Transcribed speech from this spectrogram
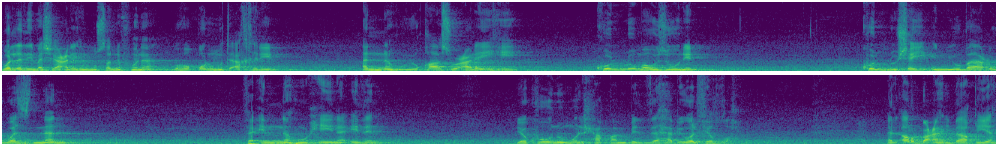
والذي مشى عليه المصنف هنا وهو قول المتأخرين أنه يقاس عليه كل موزون. كل شيء يباع وزنا فإنه حينئذ يكون ملحقا بالذهب والفضة. الأربعة الباقية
